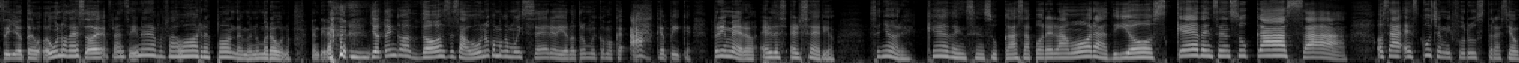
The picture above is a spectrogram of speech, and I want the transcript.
Sí, yo te, uno de esos es, Francine, por favor, respóndeme, número uno. Mentira. yo tengo dos de esos, uno como que muy serio y el otro muy como que, ah, que pique. Primero, el, el serio. Señores, quédense en su casa, por el amor a Dios, quédense en su casa. O sea, escuchen mi frustración.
